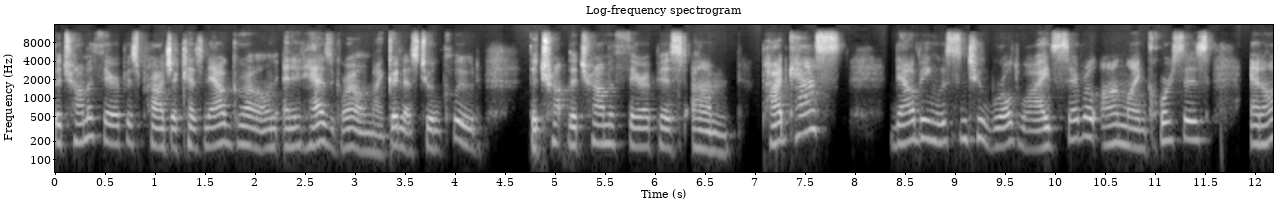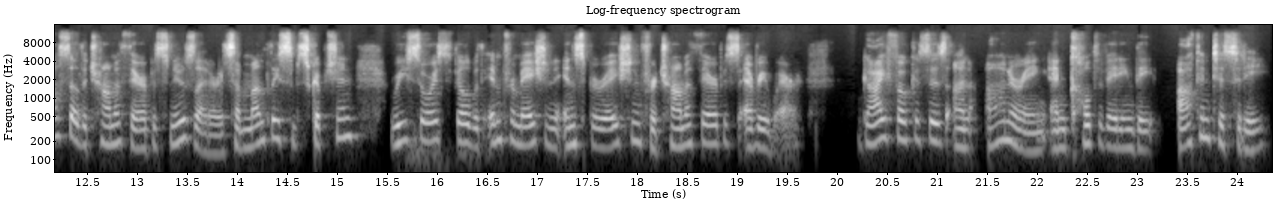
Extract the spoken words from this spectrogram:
The Trauma Therapist Project has now grown, and it has grown, my goodness, to include the, tra- the Trauma Therapist um, podcasts, now being listened to worldwide, several online courses, and also the Trauma Therapist newsletter. It's a monthly subscription resource filled with information and inspiration for trauma therapists everywhere. Guy focuses on honoring and cultivating the authenticity,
